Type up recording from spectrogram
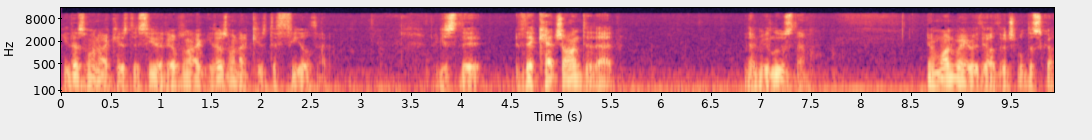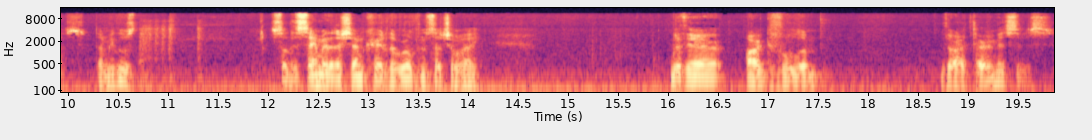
He doesn't want our kids to see that. He doesn't want our, kids to feel that, because if they catch on to that, then we lose them. In one way or the other, which we'll discuss, then we lose them. So the same way that Hashem created the world in such a way, where there are gvulim, there are Torah mitzvahs.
